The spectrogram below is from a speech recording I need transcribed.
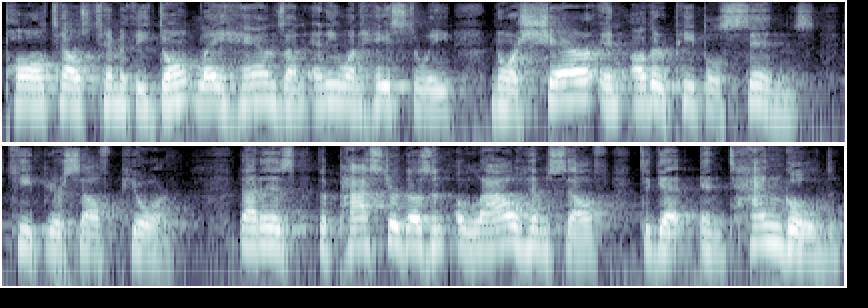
Paul tells Timothy, don't lay hands on anyone hastily, nor share in other people's sins. Keep yourself pure. That is, the pastor doesn't allow himself to get entangled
